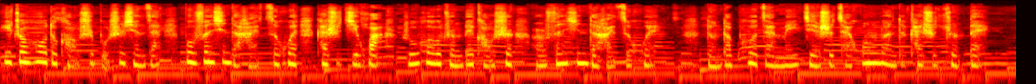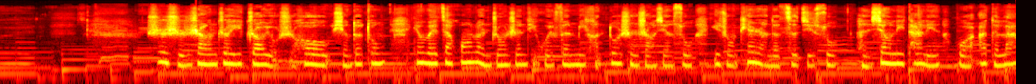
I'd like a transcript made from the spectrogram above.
一周后的考试不是现在。不分心的孩子会开始计划如何准备考试，而分心的孩子会等到迫在眉睫时才慌乱的开始准备。事实上，这一招有时候行得通，因为在慌乱中，身体会分泌很多肾上腺素，一种天然的刺激素，很像利他林或阿德拉。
